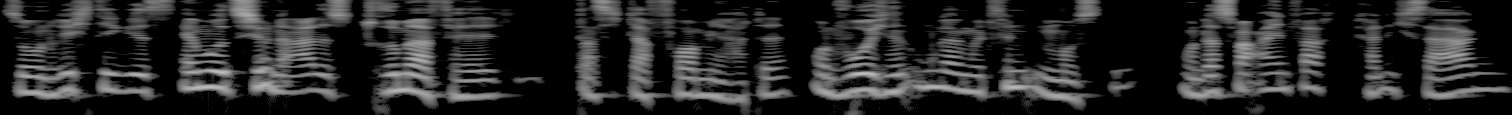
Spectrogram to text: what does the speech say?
so ein richtiges emotionales Trümmerfeld, das ich da vor mir hatte und wo ich einen Umgang mit finden musste. Und das war einfach, kann ich sagen,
